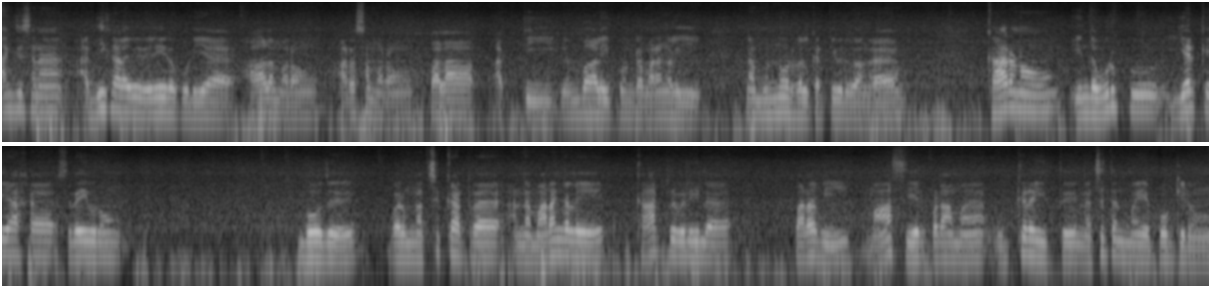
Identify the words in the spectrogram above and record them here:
ஆக்சிஜனை அதிக அளவில் வெளியிடக்கூடிய ஆலமரம் அரச மரம் பலா அத்தி வெம்பாலை போன்ற மரங்களில் நம் முன்னோர்கள் கட்டி விடுவாங்க. காரணம் இந்த உறுப்பு இயற்கையாக சிதைவுறும் போது வரும் நச்சுக்காற்றை அந்த மரங்களே காற்று வெளியில் பரவி மாசு ஏற்படாமல் உட்கிரகித்து நச்சுத்தன்மையை போக்கிடும்.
